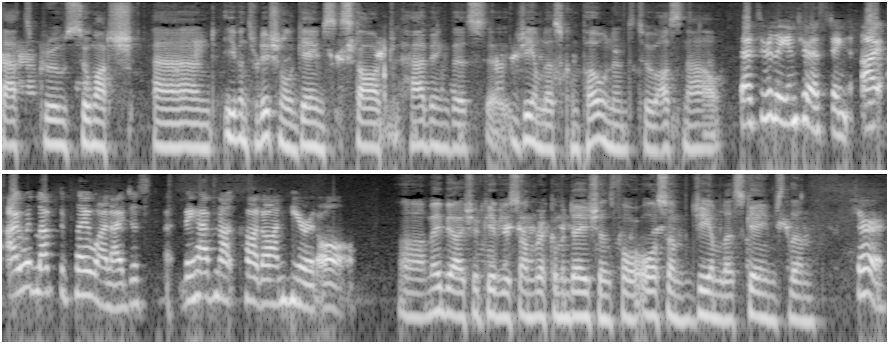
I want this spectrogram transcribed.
that grew so much. And even traditional games start having this uh, GMless component to us now. That's really interesting. I, I would love to play one. I just they have not caught on here at all. Uh, maybe I should give you some recommendations for awesome GMless games then. Sure.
